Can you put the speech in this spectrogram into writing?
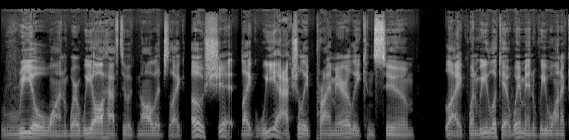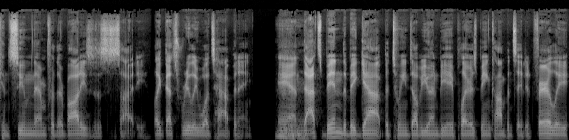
real one where we all have to acknowledge like oh shit, like we actually primarily consume like when we look at women, we want to consume them for their bodies as a society. Like that's really what's happening. Mm-hmm. And that's been the big gap between WNBA players being compensated fairly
